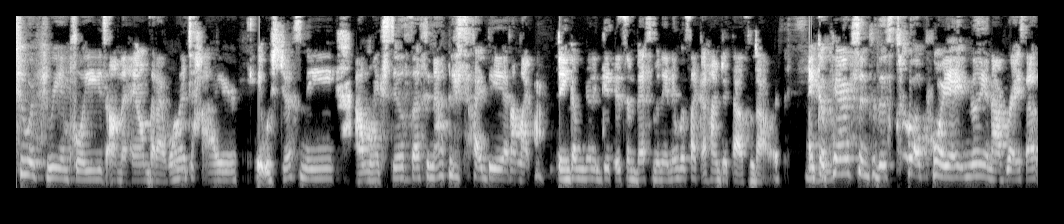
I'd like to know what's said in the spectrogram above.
two or three employees on the helm that I wanted to hire. It was just me. I'm like still sussing out this idea. And I'm like, I think I'm going to get this investment and It was like a hundred thousand dollars. In mm-hmm. comparison to this 12.8 million I've raised, that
